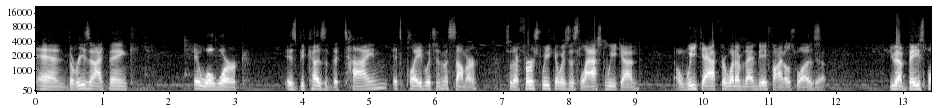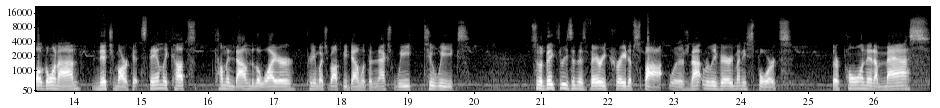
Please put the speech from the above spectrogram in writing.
And the reason I think it will work is because of the time it's played, which is in the summer. So their first weekend was this last weekend, a week after whatever the NBA Finals was. Yeah. You have baseball going on, niche market, Stanley Cups coming down to the wire, pretty much about to be done within the next week, two weeks. So the Big Three's in this very creative spot where there's not really very many sports. They're pulling in a mass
